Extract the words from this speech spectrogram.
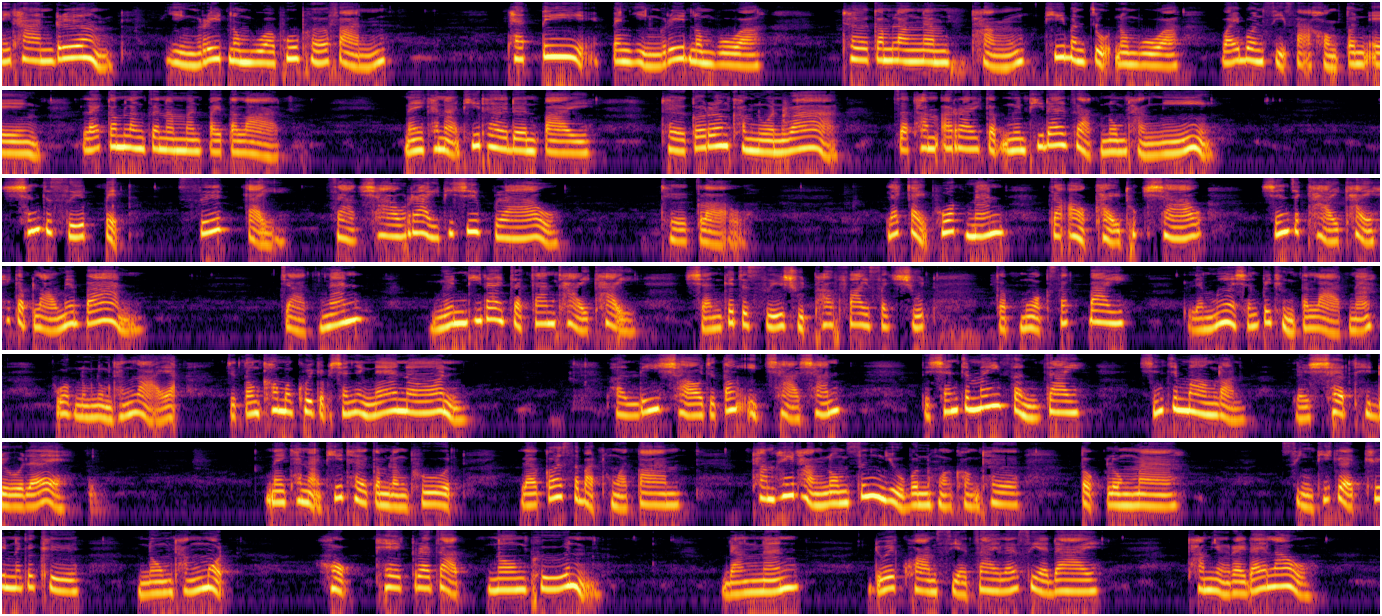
นิทานเรื่อง หญิงรีดนมวัวผู้เพ้อฝัน แพตตี้เป็นหญิงรีดนมวัว เธอกำลังนำถังที่บรรจุนมวัว ไว้บนศีรษะของตนเอง และกำลังจะนำมันไปตลาด ในขณะที่เธอเดินไป เธอก็เริ่มคำนวณว่า จะทำอะไรกับเงินที่ได้จากนมถังนี้ ฉันจะซื้อเป็ด ซื้อไก่ จากชาวไร่ที่ชื่อบราวเธอกล่าว และไก่พวกนั้นจะออกไข่ทุกเช้า ฉันจะขายไข่ให้กับเหล่าแม่บ้าน จากนั้น เงินที่ได้จากการขายไข่ ฉันก็จะซื้อชุดผ้าฝ้ายสักชุด กับหมวกสักใบ และเมื่อฉันไปถึงตลาดนะ พวกหนุ่มๆทั้งหลายอะ จะต้องเข้ามาคุยกับฉันอย่างแน่นอนพอลลี่ชาวจะต้องอิจฉาฉัน แต่ฉันจะไม่สนใจ ฉันจะมองหล่อน แล้วเชิดให้ดูเลย ในขณะที่เธอกำลังพูด แล้วก็สะบัดหัวตามทำให้ถังนมซึ่งอยู่บนหัวของเธอ ตกลงมา สิ่งที่เกิดขึ้นนั่นก็คือ นมทั้งหมดหก เทกระจัดนองพื้น ดังนั้น ด้วยความเสียใจและเสียดายทำอย่างไรได้เล่า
